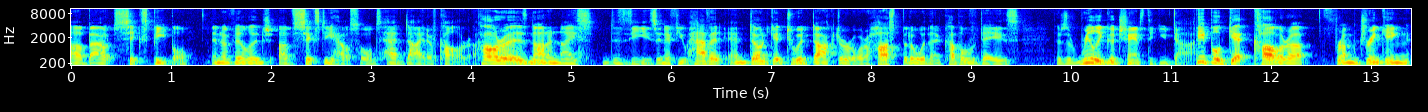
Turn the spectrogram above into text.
about six people in a village of 60 households had died of cholera. Cholera is not a nice disease, and if you have it and don't get to a doctor or a hospital within a couple of days, there's a really good chance that you die. People get cholera from drinking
